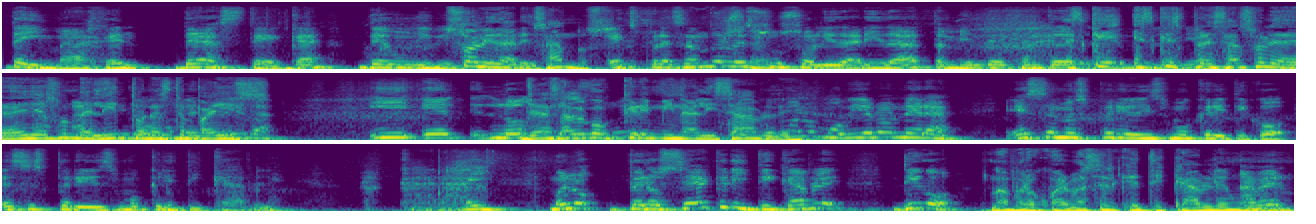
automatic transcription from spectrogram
de imagen, de Azteca, de Univision. Solidarizándose. Expresándole su solidaridad también de gente. Es que, es que expresar solidaridad ya es un delito en este país. Y ya es algo criminalizable. Cómo lo movieron era, ese no es periodismo crítico, ese es periodismo criticable. Caray. Bueno, pero sea criticable, digo. No, pero ¿cuál va a ser criticable? Un eh,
